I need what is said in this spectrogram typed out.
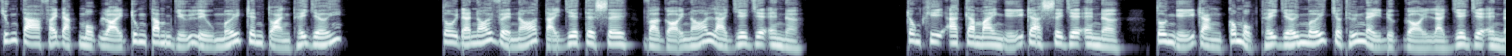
Chúng ta phải đặt một loại trung tâm dữ liệu mới trên toàn thế giới. Tôi đã nói về nó tại GTC và gọi nó là GGN. Trong khi Akamai nghĩ ra CGN, tôi nghĩ rằng có một thế giới mới cho thứ này được gọi là GGN,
